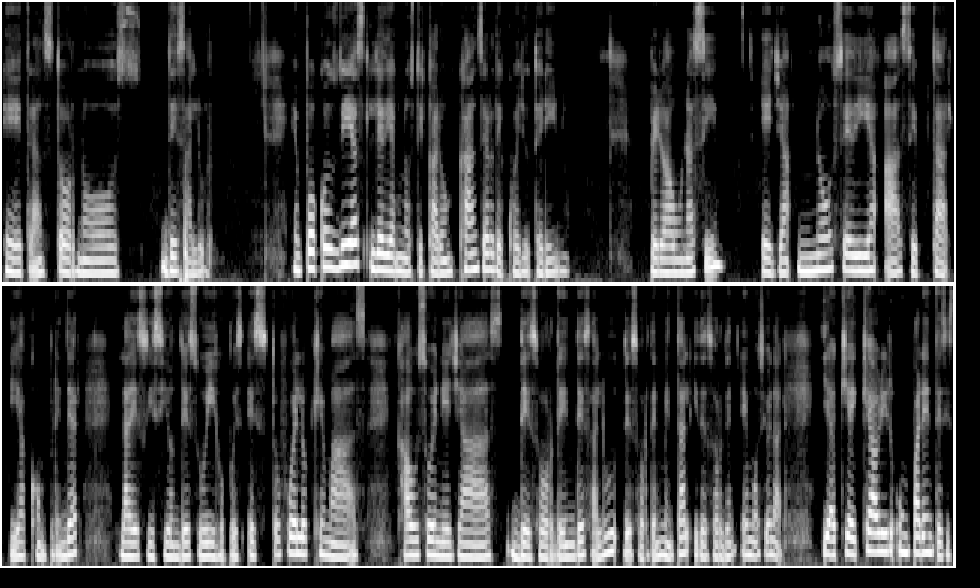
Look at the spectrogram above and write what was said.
eh, trastornos de salud. En pocos días le diagnosticaron cáncer de cuello uterino, pero aún así ella no cedía a aceptar y a comprender la decisión de su hijo, pues esto fue lo que más causó en ellas desorden de salud, desorden mental y desorden emocional. Y aquí hay que abrir un paréntesis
